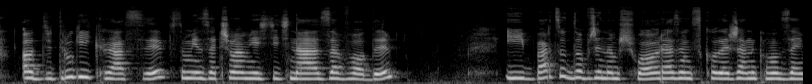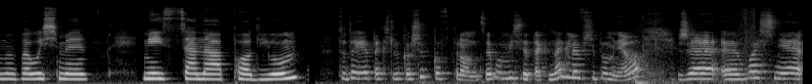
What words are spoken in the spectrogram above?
od drugiej klasy. W sumie zaczęłam jeździć na zawody i bardzo dobrze nam szło. Razem z koleżanką zajmowałyśmy miejsca na podium. Tutaj ja tak tylko szybko wtrącę, bo mi się tak nagle przypomniało, że e, właśnie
